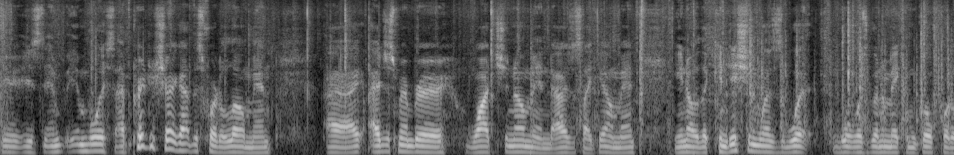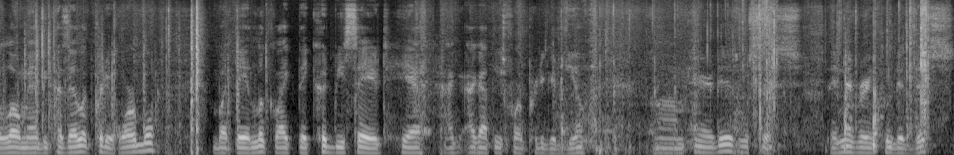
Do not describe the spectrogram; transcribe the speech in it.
Here is the invoice. I'm pretty sure I got this for the low, man. I, I just remember watching them, and I was just like, yo, man, you know, the condition was what, what was going to make them go for the low, man, because they look pretty horrible, but they look like they could be saved. Yeah, I, I got these for a pretty good deal. Um, here it is. What's this? They never included this.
